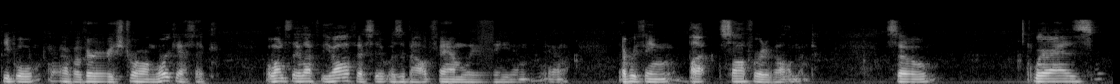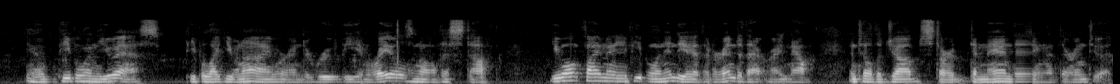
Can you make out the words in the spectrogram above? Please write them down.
people have a very strong work ethic. But once they left the office, it was about family and you know everything but software development. So, whereas you know people in the U.S., people like you and I, were into Ruby and Rails and all this stuff, you won't find many people in India that are into that right now until the jobs start demanding that they're into it.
